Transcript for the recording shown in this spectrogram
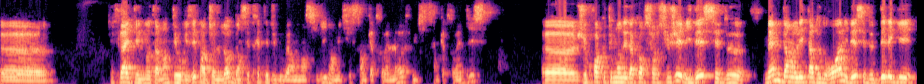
Euh, cela a été notamment théorisé par John Locke dans ses traités du gouvernement civil en 1689-1690. Euh, je crois que tout le monde est d'accord sur le sujet. L'idée, c'est de, même dans l'état de droit, l'idée, c'est de déléguer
